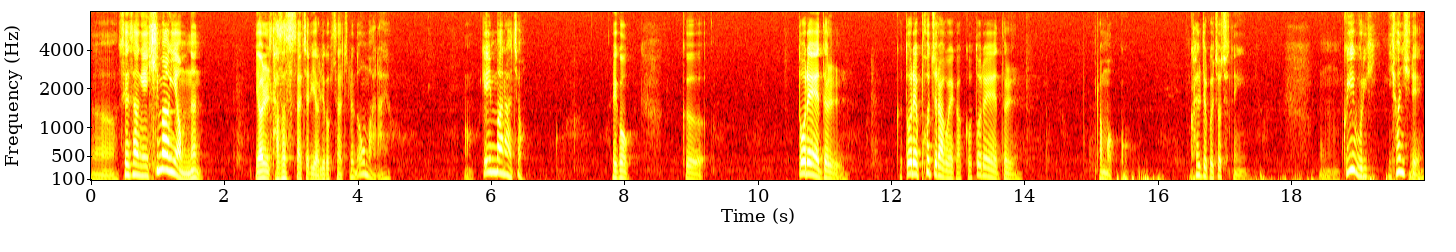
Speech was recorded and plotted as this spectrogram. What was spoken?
어, 세상에 희망이 없는 15살짜리, 17살짜리 너무 많아요. 어, 게임만 하죠. 그리고 그 또래 애들, 그 또래 포즈라고 해 갖고 또래 애들 팔아먹고 칼 들고 쫓아다니고. 음, 그게 우리 현실이에요.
